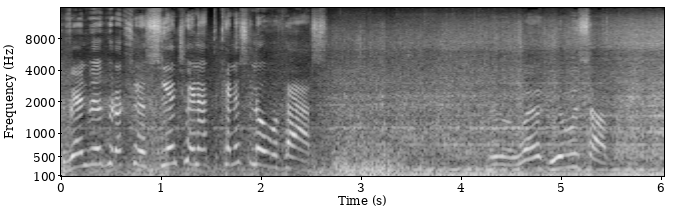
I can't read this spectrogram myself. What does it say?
The VanBilly production of CN at the Kenaston Overpass. Was up?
